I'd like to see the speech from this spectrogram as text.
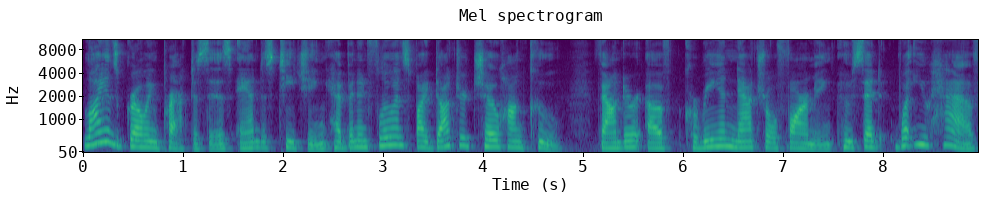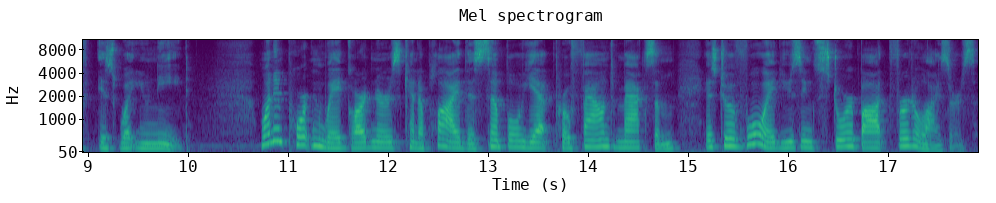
Lion's growing practices and his teaching have been influenced by Dr. Cho Han Kyu, founder of Korean Natural Farming, who said, What you have is what you need. One important way gardeners can apply this simple yet profound maxim is to avoid using store bought fertilizers.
